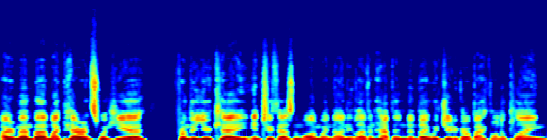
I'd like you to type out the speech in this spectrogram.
I remember my parents were here from the UK in 2001 when 9/11 happened and they were due to go back on a plane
